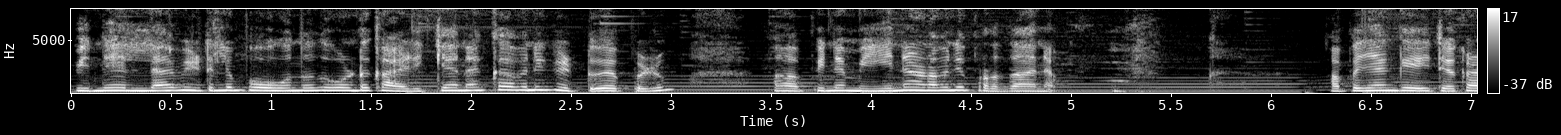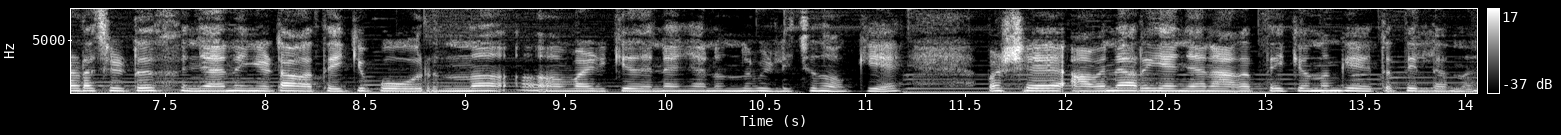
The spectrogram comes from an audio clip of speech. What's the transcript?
പിന്നെ എല്ലാ വീട്ടിലും പോകുന്നത് കൊണ്ട് കഴിക്കാനൊക്കെ അവന് കിട്ടും എപ്പോഴും. പിന്നെ മീനാണ് അവന് പ്രധാനം. അപ്പം ഞാൻ ഗേറ്റൊക്കെ അടച്ചിട്ട് ഞാൻ ഇങ്ങോട്ട് അകത്തേക്ക് പോരുന്ന വഴിക്ക് തന്നെ ഞാനൊന്ന് വിളിച്ചു നോക്കിയേ. പക്ഷേ അവനറിയാം ഞാൻ അകത്തേക്കൊന്നും കയറ്റത്തില്ലെന്ന്.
